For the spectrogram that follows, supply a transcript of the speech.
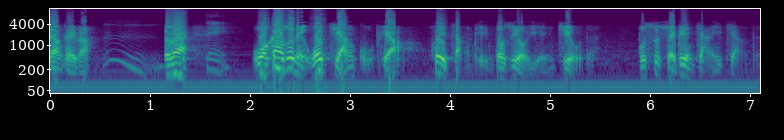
这样可以吗？嗯，对不对？对，我告诉你，我讲股票会涨停都是有研究的，不是随便讲一讲的。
